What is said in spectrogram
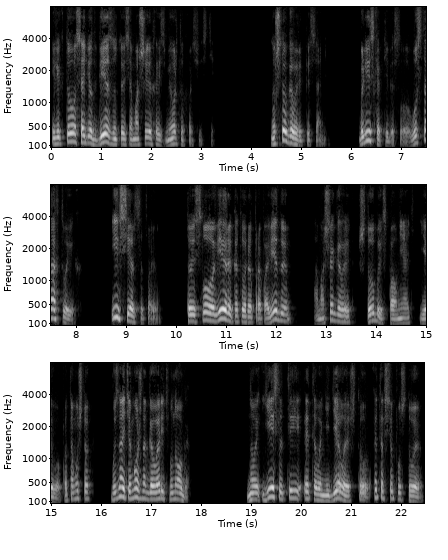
Или кто сойдет в бездну, то есть о Машеха из мертвых освести. Но что говорит Писание? Близко к тебе слово, в устах твоих и в сердце твоем. То есть слово веры, которое проповедуем – а Маше говорит, чтобы исполнять его. Потому что, вы знаете, можно говорить много. Но если ты этого не делаешь, то это все пустое.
